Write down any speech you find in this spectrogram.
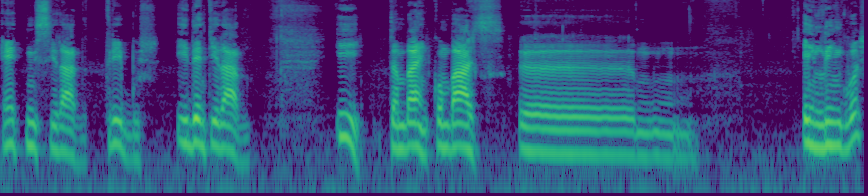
em etnicidade, tribos, identidade e também com base eh, em línguas,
